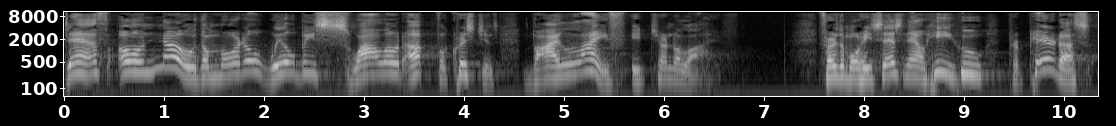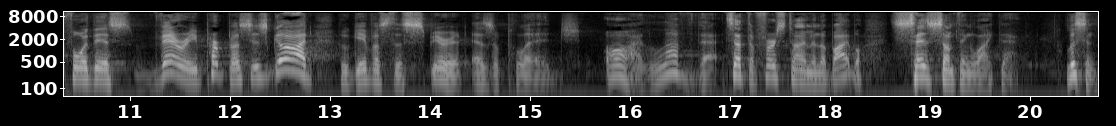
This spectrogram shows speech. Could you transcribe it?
death. Oh no, the mortal will be swallowed up for Christians by life, eternal life. Furthermore, he says, Now he who prepared us for this very purpose is God, who gave us the Spirit as a pledge. Oh, I love that. It's not the first time in the Bible it says something like that. Listen,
